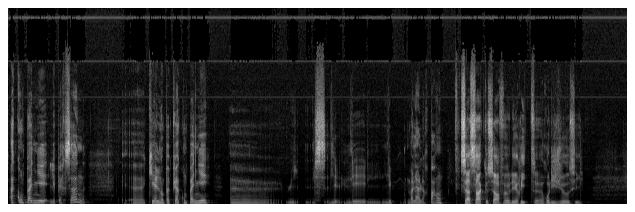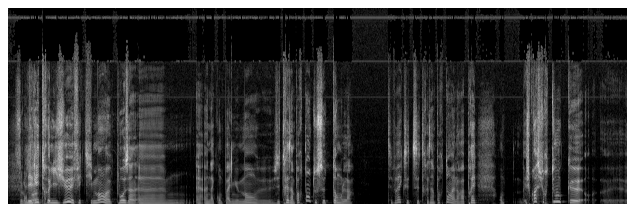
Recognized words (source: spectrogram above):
accompagner les personnes euh, qui, elles, n'ont pas pu accompagner euh, les, les- les- voilà, leurs parents. C'est à ça que servent les rites religieux aussi. selon Les toi rites religieux, effectivement, euh, posent un, accompagnement. euh, c'est très important, tout ce temps-là. C'est vrai que c'est c'est très important. Alors après, on- je crois surtout que euh,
